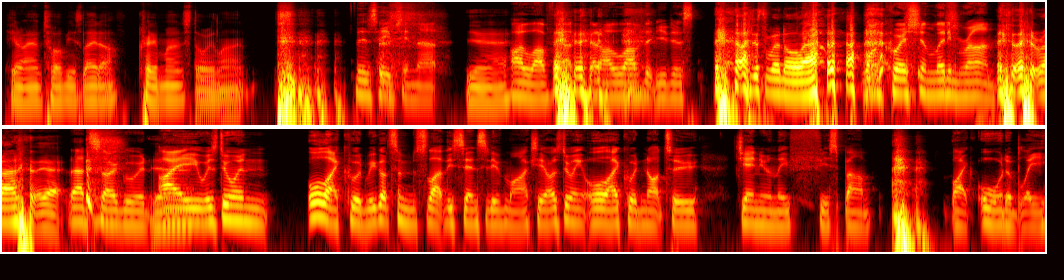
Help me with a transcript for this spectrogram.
here I am, twelve years later, creating my own storyline. There's heaps in that. Yeah. I love that, and I love that you just I just went all out. one question, let him run. Let it run. Yeah. That's so good. Yeah. I was doing all I could. We got some slightly sensitive mics here. I was doing all I could not to genuinely fist bump, like audibly,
